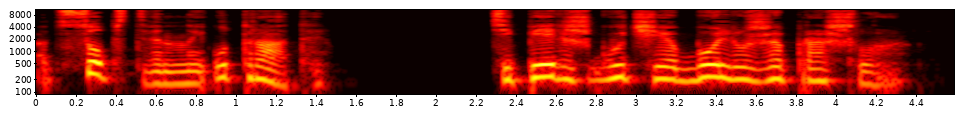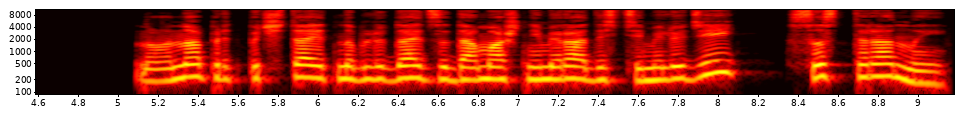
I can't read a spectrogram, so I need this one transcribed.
от собственной утраты. Теперь жгучая боль уже прошла. Но она предпочитает наблюдать за домашними радостями людей со стороны,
